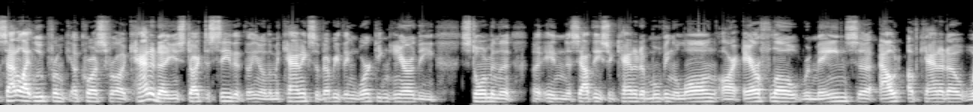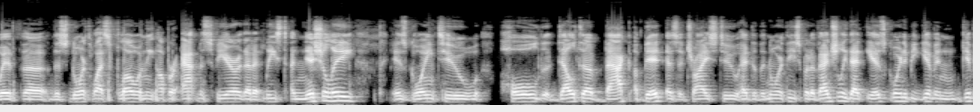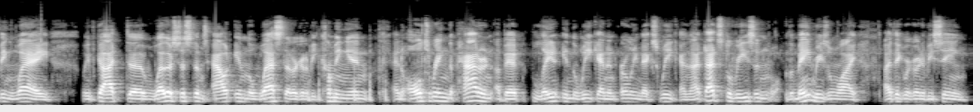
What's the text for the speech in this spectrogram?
satellite loop from across uh, Canada, you start to see that the you know the mechanics of everything working here. The storm in the uh, in the southeastern Canada moving along. Our airflow remains out of Canada with this northwest flow in the upper atmosphere that at least initially is going to hold Delta back a bit as it tries to head to the northeast, but eventually that is going to be given giving way. We've got uh, weather systems out in the west that are going to be coming in and altering the pattern a bit late in the weekend and early next week, and that that's the reason, the main reason why I think we're going to be seeing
